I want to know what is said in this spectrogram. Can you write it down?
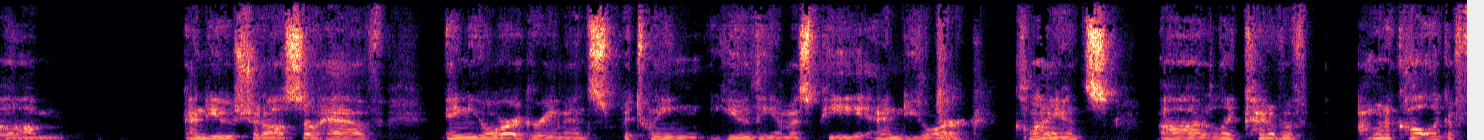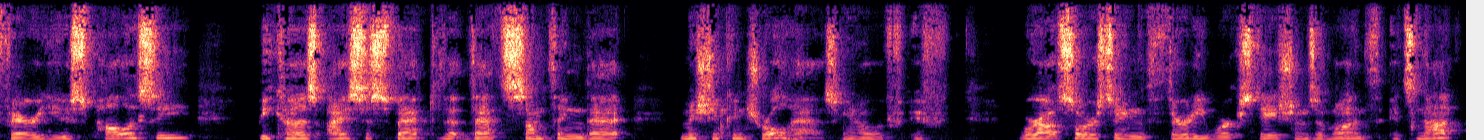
um, and you should also have in your agreements between you the msp and your clients uh, like kind of a i want to call it like a fair use policy because i suspect that that's something that mission control has you know if, if we're outsourcing 30 workstations a month it's not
